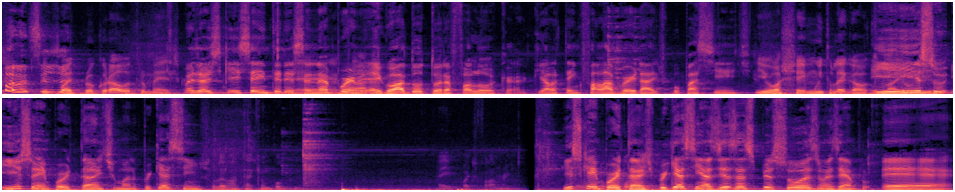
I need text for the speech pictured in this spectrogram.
Fala assim, Você gente. pode procurar outro médico. Mas eu acho que isso é interessante, É, não é por mim. cara. É igual a doutora falou, cara, que ela tem que falar a verdade pro paciente. E eu achei muito legal E isso, isso é importante, mano, porque assim, Deixa eu levantar aqui um pouquinho. Aí, pode falar, Marquinhos. Isso que é importante, porque assim, às vezes as pessoas, um exemplo, é,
